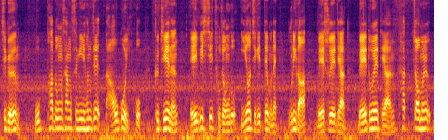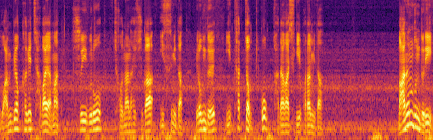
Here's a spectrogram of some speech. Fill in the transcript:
지금 오파동 상승이 현재 나오고 있고 그 뒤에는 ABC 조정으로 이어지기 때문에 우리가 매수에 대한 매도에 대한 타점을 완벽하게 잡아야만 수익으로 전환할 수가 있습니다. 여러분들 이 타점 꼭 받아가시기 바랍니다. 많은 분들이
